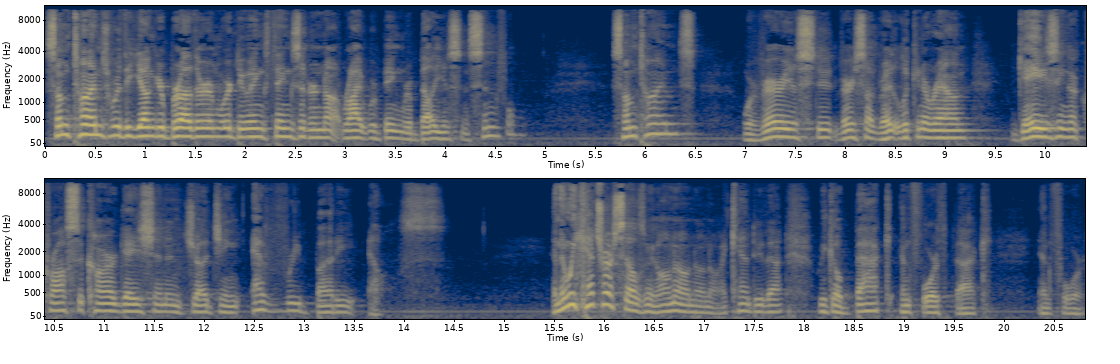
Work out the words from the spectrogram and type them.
Sometimes we're the younger brother and we're doing things that are not right. We're being rebellious and sinful. Sometimes we're very astute, very subtle, looking around, gazing across the congregation and judging everybody else. And then we catch ourselves and we go, oh, no, no, no, I can't do that. We go back and forth, back and forth.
